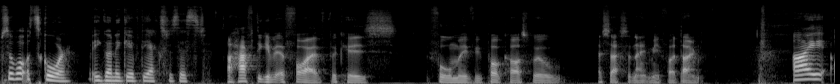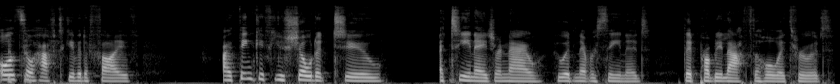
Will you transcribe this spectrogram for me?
So, what score are you going to give The Exorcist? I have to give it a five because full movie podcast will assassinate me if I don't. I also have to give it a five. I think if you showed it to a teenager now who had never seen it, they'd probably laugh the whole way through it.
